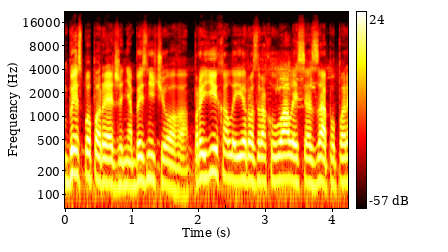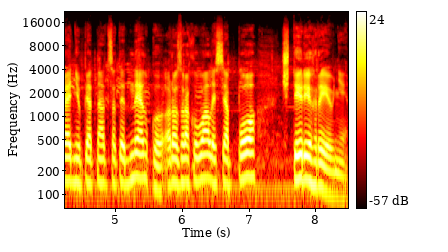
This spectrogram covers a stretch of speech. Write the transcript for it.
без попередження, без нічого. Приїхали і розрахувалися за попередню 15-дневку, розрахувалися по 4 гривні.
